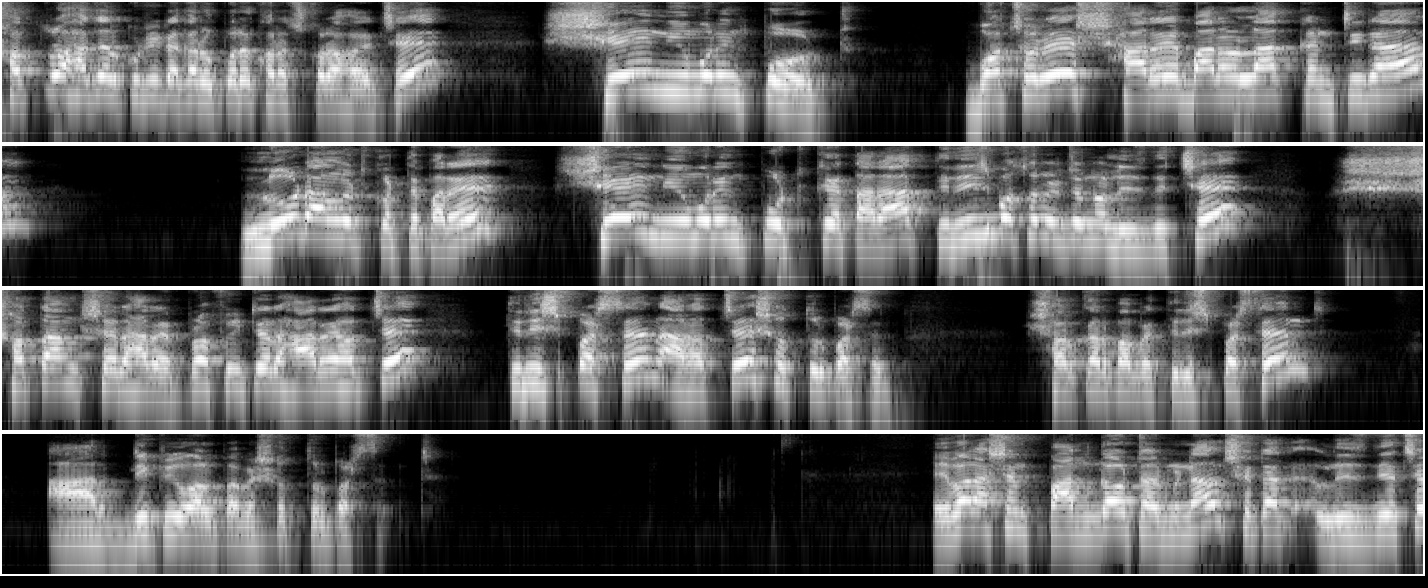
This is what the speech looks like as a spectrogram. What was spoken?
সতেরো হাজার কোটি টাকার উপরে খরচ করা হয়েছে, সেই নিউমোরিং পোর্ট বছরে সাড়ে বারো লাখ কন্টেনার লোড আনলোড করতে পারে। সেই নিউমোরিং পোর্টকে তারা তিরিশ বছরের জন্য লিজ দিচ্ছে। শতাংশের হারে প্রফিটের হারে হচ্ছে তিরিশ পার্সেন্ট আর হচ্ছে সত্তর পার্সেন্ট সরকার পাবে তিরিশ পার্সেন্ট আর ডিপি ওয়াল পাবে সত্তর পার্সেন্ট এবার আসেন পানগাঁও টার্মিনাল সেটা লিজ দিয়েছে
